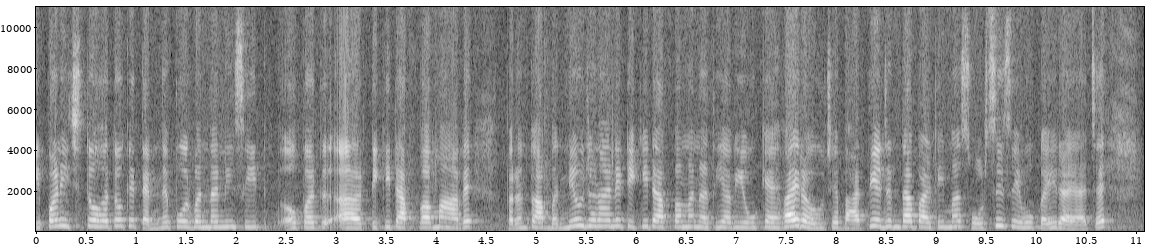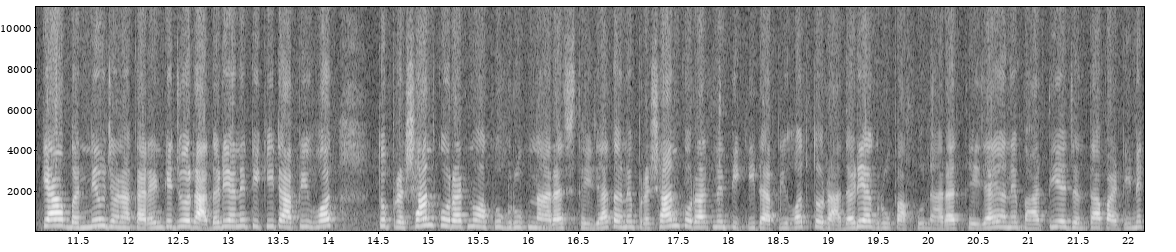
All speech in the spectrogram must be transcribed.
એ પણ ઈચ્છતો હતો કે તેમને પોરબંદરની સીટ ઉપર ટિકિટ આપવામાં આવે. પરંતુ આ બંને જણાને ટિકિટ આપવામાં નથી આવી એવું કહેવાય રહ્યું છે. ભારતીય જનતા પાર્ટીમાં સોર્સિસ એવું કહી રહ્યા છે કે આ બંને જણા. કારણ કે જો રાદડિયાને ટિકિટ આપી હોત તો પ્રશાંત કોરાટનું આખું ગ્રુપ નારાજ થઈ જાત અને પ્રશાંત કોરાટને ટિકિટ આપી હોત તો રાદડિયા ગ્રુપ આખું નારાજ થઈ જાય અને ભારતીય જનતા પાર્ટીને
